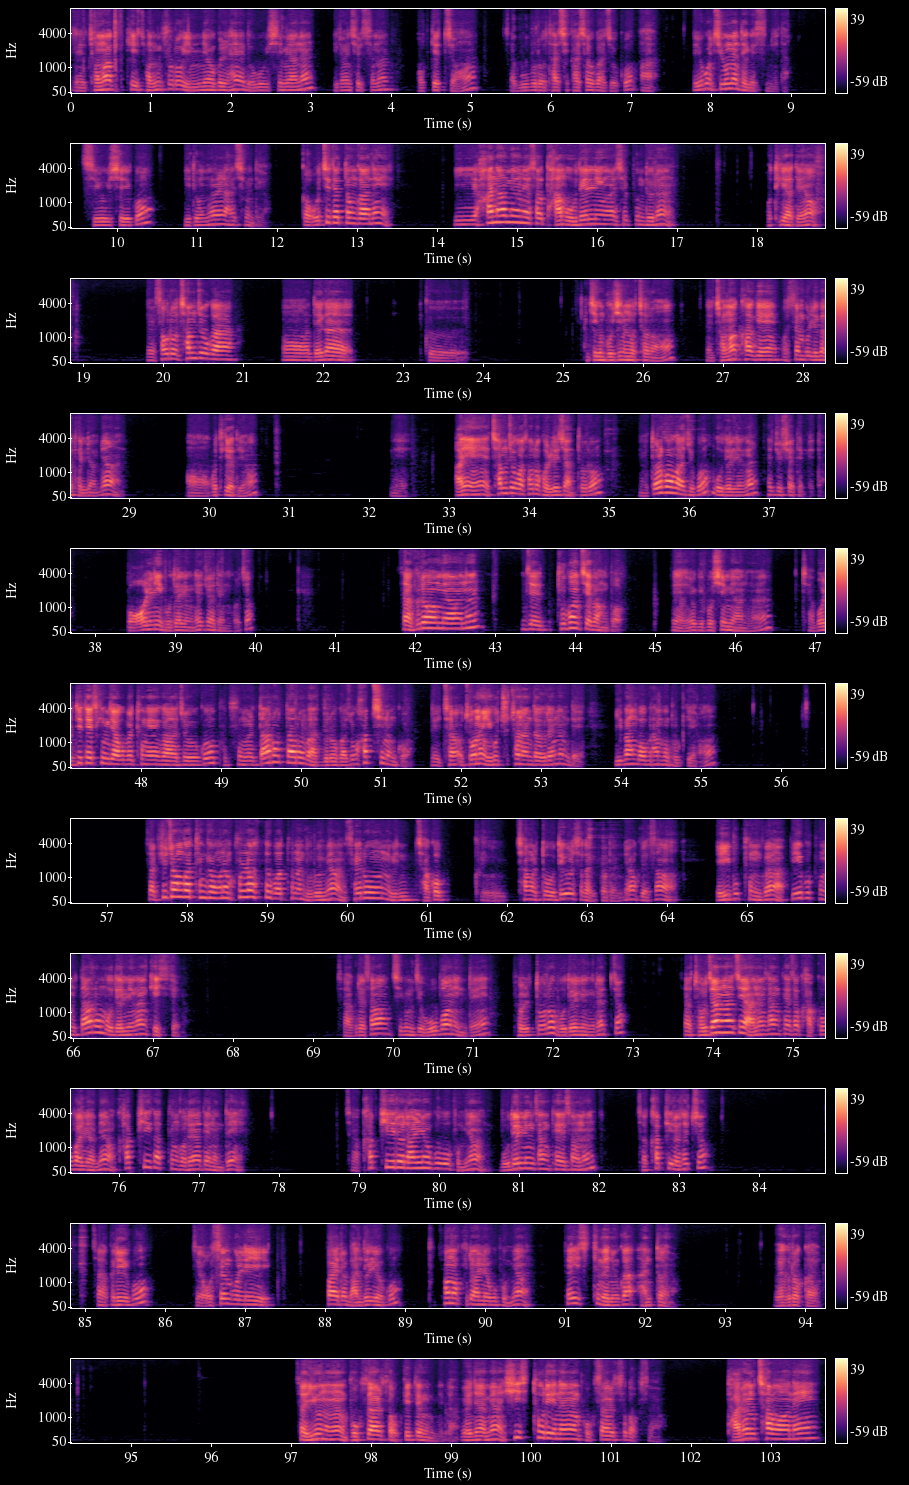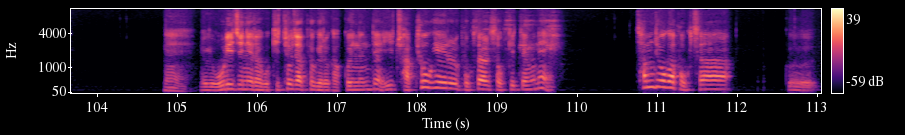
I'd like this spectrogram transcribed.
네, 정확히 정수로 입력을 해 놓으시면은 이런 실수는 없겠죠. 자, 무브로 다시 가셔가지고 아, 이건 지우면 되겠습니다. 지우시고 이동을 하시면 돼요. 그러니까 어찌됐든 간에 이 한 화면에서 다 모델링 하실 분들은 어떻게 해야 돼요? 네, 서로 참조가 어, 내가 그 지금 보시는 것처럼 네, 정확하게 어셈블리가 되려면 어, 어떻게 해야 돼요? 네, 아예 참조가 서로 걸리지 않도록 네, 떨궈 가지고 모델링을 해 주셔야 됩니다. 멀리 모델링을 해 줘야 되는 거죠. 자, 그러면은 이제 두 번째 방법. 네, 여기 보시면은 자, 멀티태스킹 작업을 통해 가지고 부품을 따로따로 만들어 가지고 합치는 거. 네, 저, 저는 이거 추천한다 그랬는데 이 방법을 한번 볼게요. 자, 퓨전 같은 경우는 플러스 버튼을 누르면 새로운 윈, 작업 그 창을 또 띄울 수가 있거든요. 그래서 A 부품과 B 부품을 따로 모델링한 케이스예요. 자, 그래서 지금 이제 5번인데 별도로 모델링을 했죠. 자, 저장하지 않은 상태에서 갖고 가려면 카피 같은 걸 해야 되는데 자, 카피를 하려고 보면 모델링 상태에서는 자, 카피를 했죠. 자, 그리고 이제 어셈블리 파일을 만들려고 붙여넣기를 하려고 보면 페이스트 메뉴가 안 떠요. 왜 그럴까요? 자, 이유는 복사할 수 없기 때문입니다. 왜냐하면 히스토리는 복사할 수가 없어요. 다른 차원의 네, 여기 오리진이라고 기초 좌표계를 갖고 있는데 이 좌표계를 복사할 수 없기 때문에 참조가 복사 그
